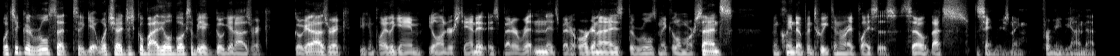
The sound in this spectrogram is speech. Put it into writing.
What's a good rule set to get? What should I just go buy the old books? I'd be like, go get Osric. Go get Osric. You can play the game. You'll understand it. It's better written. It's better organized. The rules make a little more sense. Been cleaned up and tweaked in the right places. So that's the same reasoning for me behind that.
